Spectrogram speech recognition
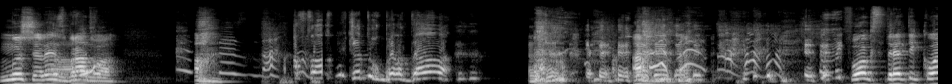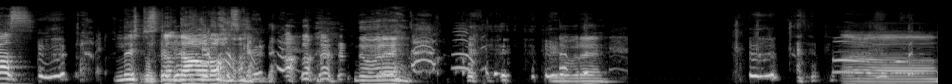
Мъшелен с брадва. аз аз му четох брада! Фокс, трети клас! Нещо скандално. Добре. Добре. А...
